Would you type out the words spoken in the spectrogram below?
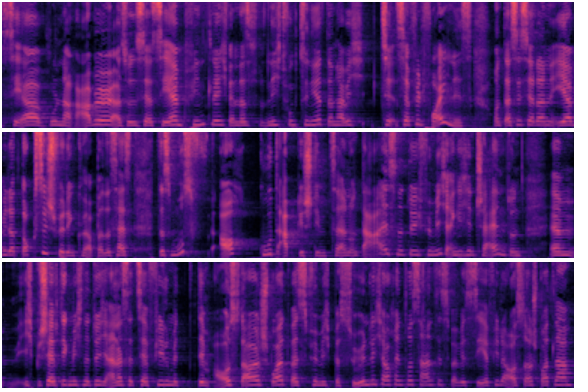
sehr vulnerabel, also ist ja sehr empfindlich. Wenn das nicht funktioniert, dann habe ich sehr viel Fäulnis. Und das ist ja dann eher wieder toxisch für den Körper. Das heißt, das muss auch gut abgestimmt sein. Und da ist natürlich für mich eigentlich entscheidend. Und ähm, ich beschäftige mich natürlich einerseits sehr viel mit dem Ausdauersport, weil es für mich persönlich auch interessant ist, weil wir sehr viele Ausdauersportler haben,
